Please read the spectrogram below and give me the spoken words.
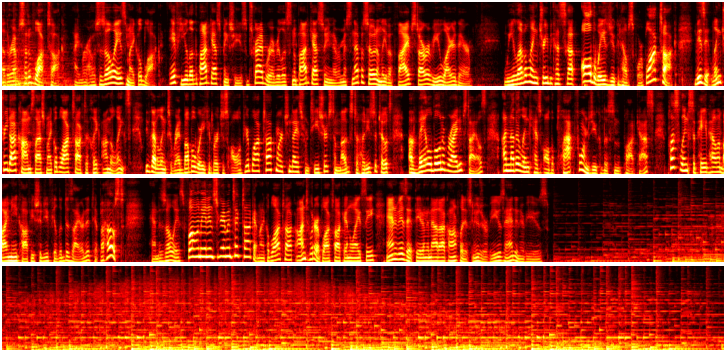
another episode of Block Talk. I'm your host, as always, Michael Block. If you love the podcast, make sure you subscribe wherever you listen to podcasts so you never miss an episode and leave a five star review while you're there. We love a Linktree because it's got all the ways you can help support Block Talk. Visit linktree.com slash Michael Block Talk to click on the links. We've got a link to Redbubble where you can purchase all of your Block Talk merchandise from t-shirts to mugs to hoodies to totes, available in a variety of styles. Another link has all the platforms you can listen to podcasts, plus links to PayPal and Buy Me a Coffee should you feel the desire to tip a host. And as always, follow me on Instagram and TikTok at Michael Block Talk, on Twitter at Block Talk NYC, and visit theaterthenow.com for latest news, reviews, and interviews.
